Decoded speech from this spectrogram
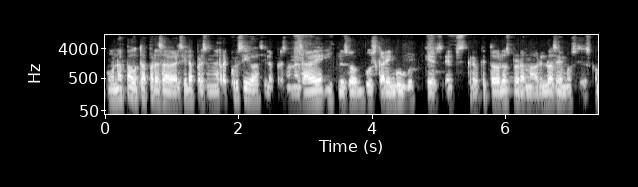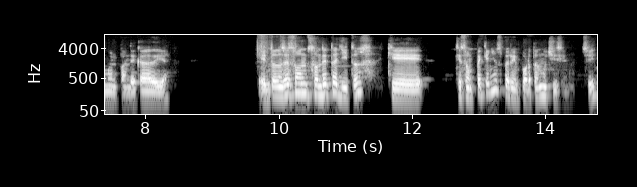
una pauta para saber si la persona es recursiva, si la persona sabe incluso buscar en Google, que es, creo que todos los programadores lo hacemos, eso es como el pan de cada día. Entonces son, son detallitos que, que son pequeños pero importan muchísimo, ¿sí?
